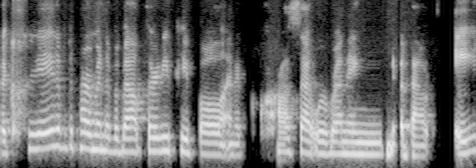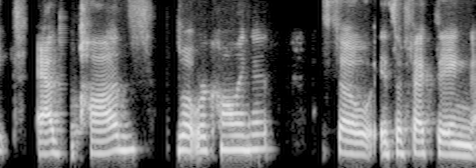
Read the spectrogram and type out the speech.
a creative department of about 30 people, and across that, we're running about eight ad pods, is what we're calling it. So it's affecting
